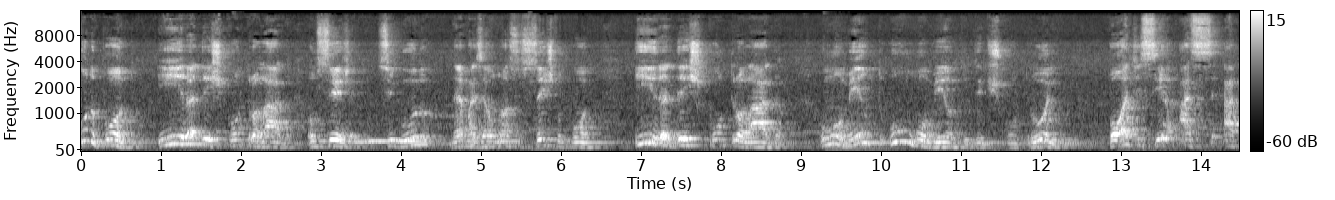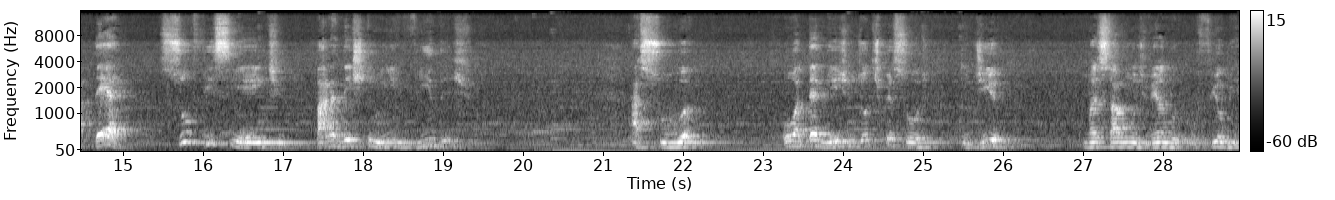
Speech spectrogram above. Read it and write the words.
Segundo ponto, ira descontrolada. Ou seja, segundo, né, mas é o nosso sexto ponto, ira descontrolada. Um momento, um momento de descontrole pode ser até suficiente para destruir vidas, a sua ou até mesmo de outras pessoas. Um dia nós estávamos vendo o filme,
